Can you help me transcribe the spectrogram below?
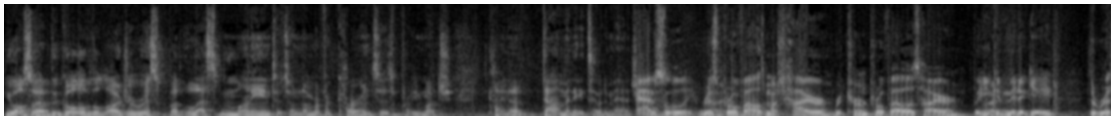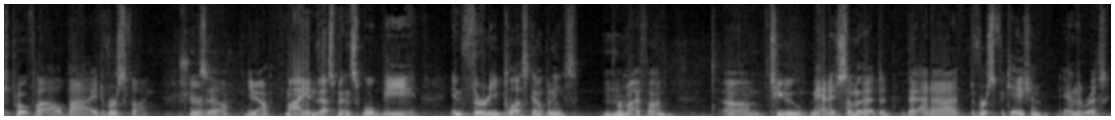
You also have the goal of the larger risk, but less money into it. So number of occurrences pretty much kind of dominates. I would imagine. Absolutely, risk right. profile is much higher, return profile is higher, but you right. can mitigate the risk profile by diversifying. Sure. So, you know, my investments will be in 30 plus companies mm-hmm. for my fund um, to manage some of that that uh, diversification and the risk.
